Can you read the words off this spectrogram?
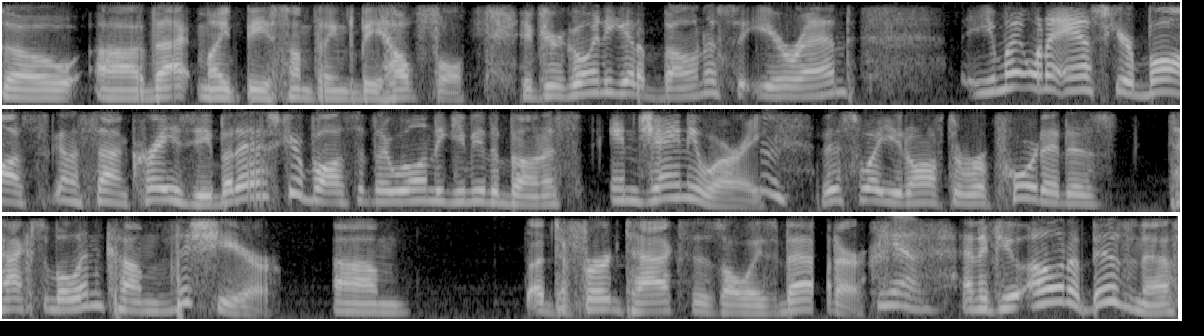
So uh, that might be something to be helpful. If you're going to get a bonus at year end, you might want to ask your boss. It's going to sound crazy, but ask your boss if they're willing to give you the bonus in January. This way, you don't have to report it as taxable income this year. Um, a deferred tax is always better. Yeah. And if you own a business,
